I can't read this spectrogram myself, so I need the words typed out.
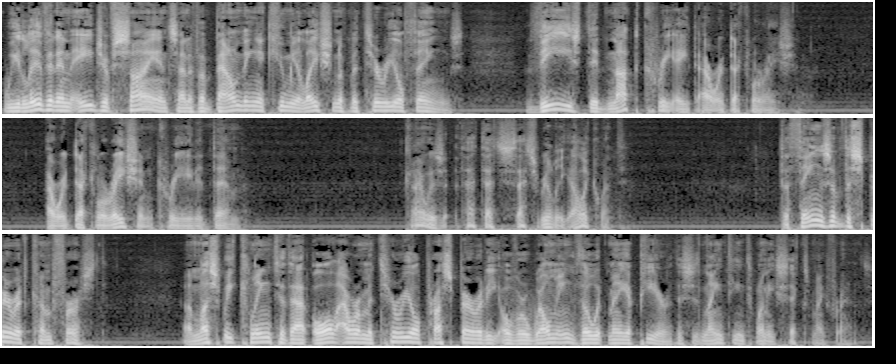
We live in an age of science and of abounding accumulation of material things. These did not create our declaration. Our declaration created them. Guy was that that's that's really eloquent. The things of the spirit come first. Unless we cling to that, all our material prosperity, overwhelming though it may appear, this is 1926, my friends,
